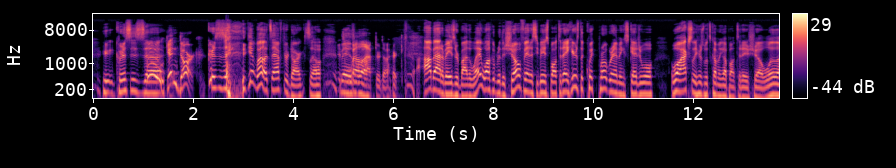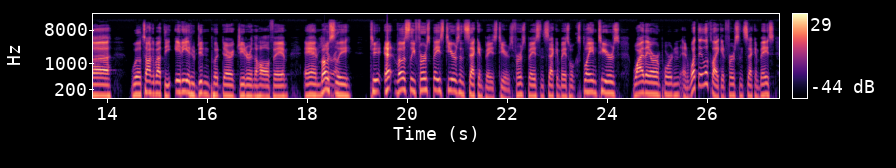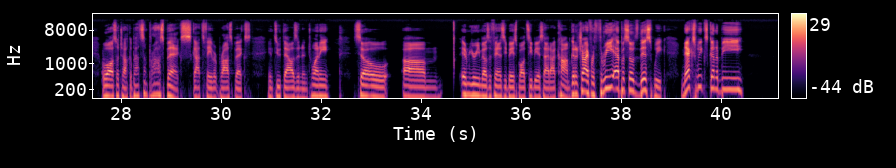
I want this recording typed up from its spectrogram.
Chris is uh, Ooh, getting dark. Chris is yeah. Well, it's after dark, so may as well, well. after dark. I'm Adam Aizer, by the way. Welcome to the show, Fantasy Baseball Today. Here's the quick programming schedule. Well, actually, here's what's coming up on today's show. We'll uh, we'll talk about the idiot who didn't put Derek Jeter in the Hall of Fame, and mostly. T- eh, mostly first base tiers and second base tiers. First base and second base. We'll explain tiers, why they are important, and what they look like at first and second base. We'll also talk about some prospects, Scott's favorite prospects in 2020. So, um, in your emails at fantasybaseball at cbsi.com. Going to try for three episodes this week. Next week's going to be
